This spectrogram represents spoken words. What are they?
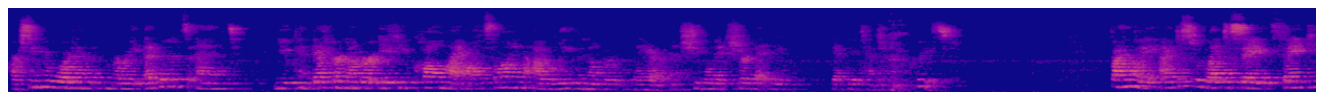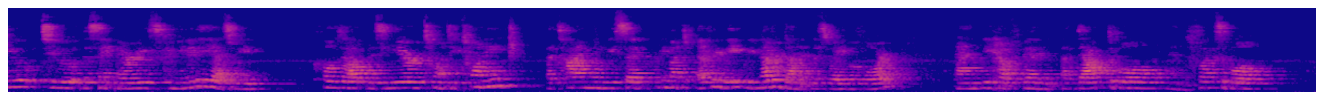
our senior warden, Marie Edwards, and you can get her number. If you call my office line, I will leave the number there, and she will make sure that you get the attention of the priest. Finally, I just would like to say thank you to the St. Mary's community as we close out this year 2020, a time when we said pretty much every week, we've never done it this way before, and we have been adaptable and flexible,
